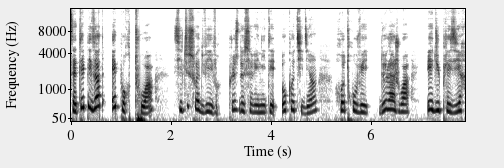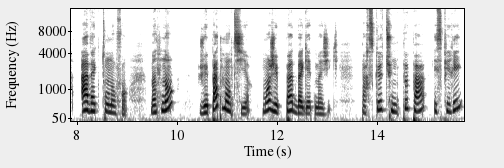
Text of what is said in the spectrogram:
Cet épisode est pour toi si tu souhaites vivre plus de sérénité au quotidien, retrouver de la joie et du plaisir avec ton enfant. Maintenant, je vais pas te mentir, moi j'ai pas de baguette magique parce que tu ne peux pas espérer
